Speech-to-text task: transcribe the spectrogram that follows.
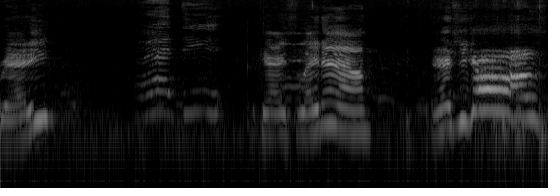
You ready? Ready. Okay, so lay down. Here she goes.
